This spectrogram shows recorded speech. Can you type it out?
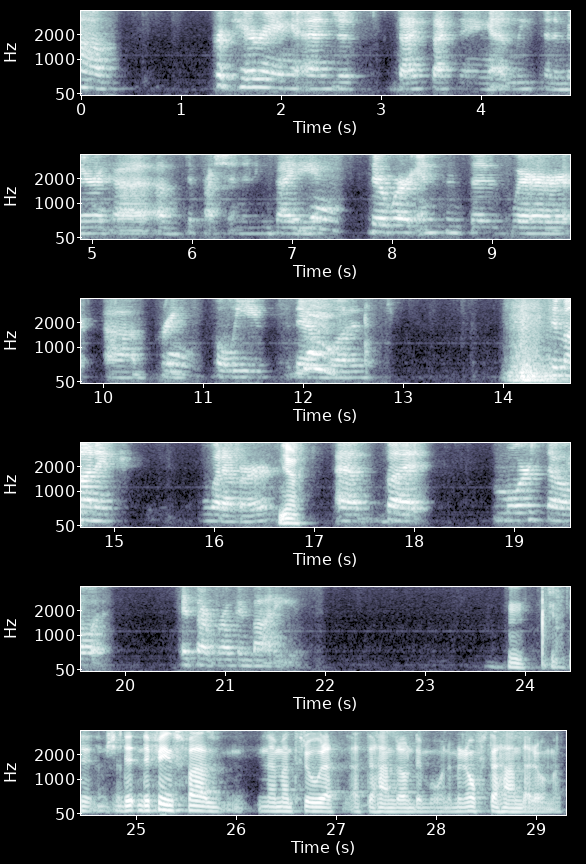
Um, preparing and just dissecting, at least in America, of depression and anxiety, there were instances where um, priests believed there was demonic whatever, Yeah. uh, but more so, it's our broken bodies. Det, det, det finns fall när man tror att, att det handlar om demoner men ofta handlar det om att,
